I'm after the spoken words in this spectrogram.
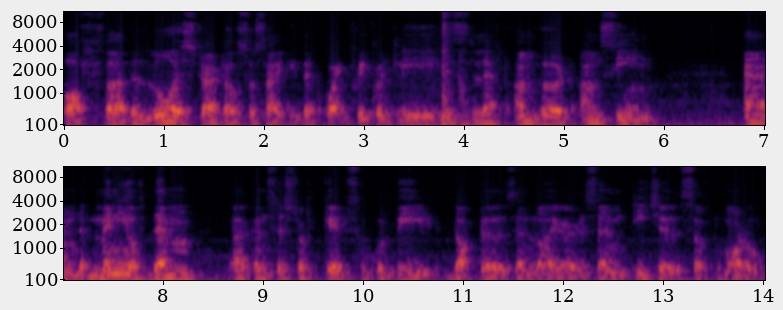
of uh, the lowest strata of society that quite frequently is left unheard, unseen, and many of them uh, consist of kids who could be doctors and lawyers and teachers of tomorrow.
